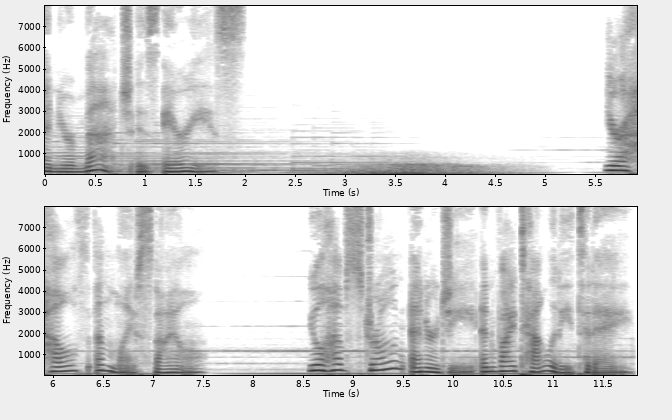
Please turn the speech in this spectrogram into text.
and your match is Aries. Your health and lifestyle. You'll have strong energy and vitality today.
